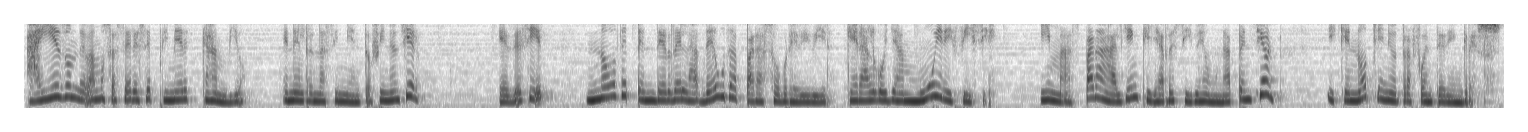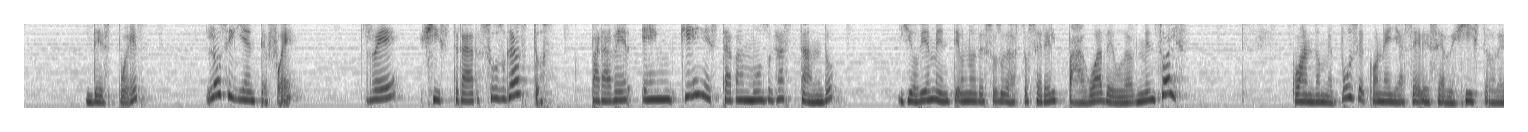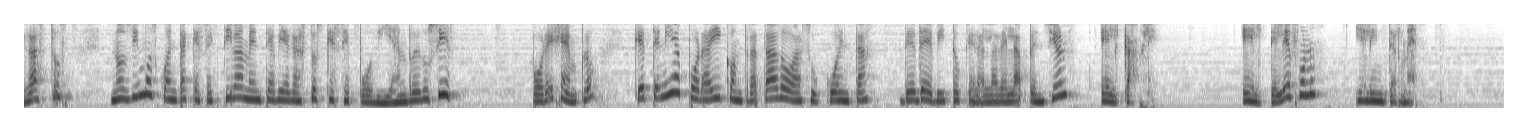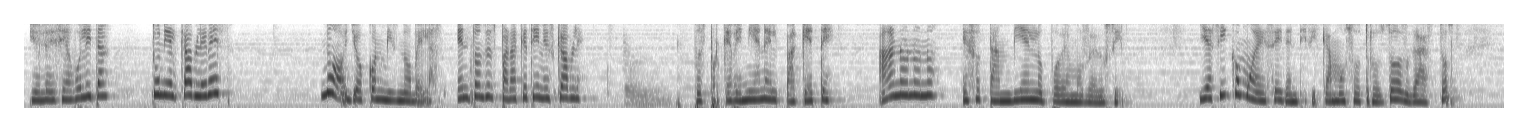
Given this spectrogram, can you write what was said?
Ahí es donde vamos a hacer ese primer cambio en el renacimiento financiero. Es decir, no depender de la deuda para sobrevivir, que era algo ya muy difícil, y más para alguien que ya recibe una pensión y que no tiene otra fuente de ingresos. Después, lo siguiente fue registrar sus gastos para ver en qué estábamos gastando y obviamente uno de esos gastos era el pago a deudas mensuales. Cuando me puse con ella a hacer ese registro de gastos, nos dimos cuenta que efectivamente había gastos que se podían reducir. Por ejemplo, que tenía por ahí contratado a su cuenta de débito, que era la de la pensión, el cable, el teléfono y el internet. Yo le decía, abuelita, ¿tú ni el cable ves? No, yo con mis novelas. Entonces, ¿para qué tienes cable? Pues porque venía en el paquete. Ah, no, no, no, eso también lo podemos reducir. Y así como ese, identificamos otros dos gastos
